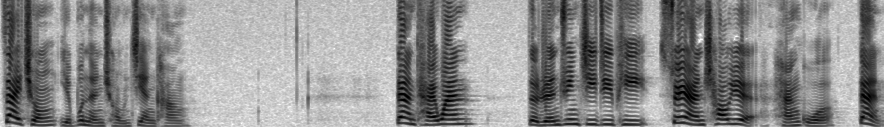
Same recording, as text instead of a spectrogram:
再穷也不能穷健康。但台湾的人均 GDP 虽然超越韩国，但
